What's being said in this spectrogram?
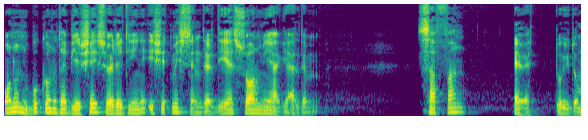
onun bu konuda bir şey söylediğini işitmişsindir diye sormaya geldim. Safvan, evet, duydum.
